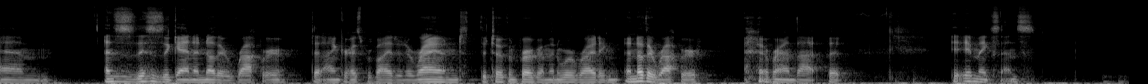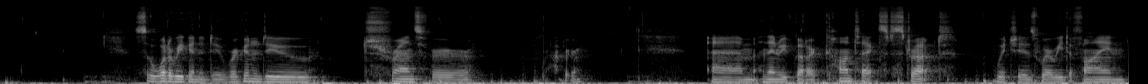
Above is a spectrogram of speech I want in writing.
Um, and this is, this is again another wrapper that Anchor has provided around the token program, and we're writing another wrapper around that, but it, it makes sense. So what are we going to do? We're going to do transfer wrapper. Um, and then we've got our context struct, which is where we define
